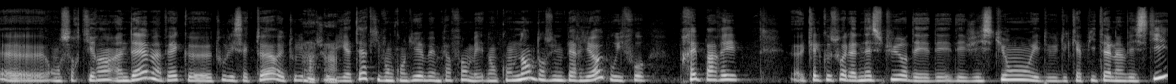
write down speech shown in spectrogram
euh, on sortira indemne avec euh, tous les secteurs et tous les marchés obligataires qui vont continuer à bien performer. Donc, on entre dans une période où il faut préparer quelle que soit la nature des, gestions et du, capital investi,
